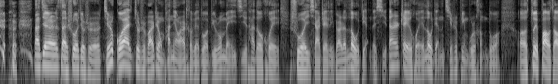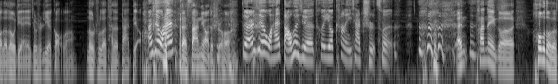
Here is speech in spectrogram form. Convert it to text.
那接着再说，就是其实国外就是玩这种盘点玩的特别多，比如每一集他都会说一下这里边的漏点的戏，但是这一回漏点的其实并不是很多。呃，最暴躁的漏点也就是猎狗了，露出了他的大屌，而且我还在撒尿的时候，对，而且我还倒回去特意又看了一下尺寸，哎，他那个 Hodo 的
